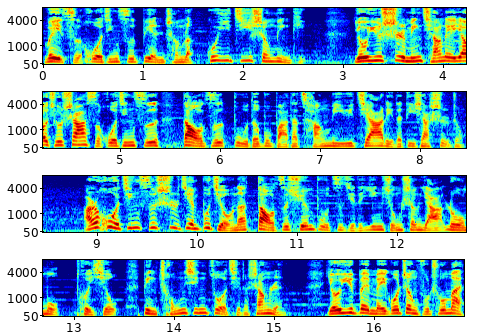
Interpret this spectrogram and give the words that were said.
为此霍金斯变成了硅基生命体。由于市民强烈要求杀死霍金斯，道兹不得不把他藏匿于家里的地下室中。而霍金斯事件不久呢，道兹宣布自己的英雄生涯落幕，退休，并重新做起了商人。由于被美国政府出卖，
